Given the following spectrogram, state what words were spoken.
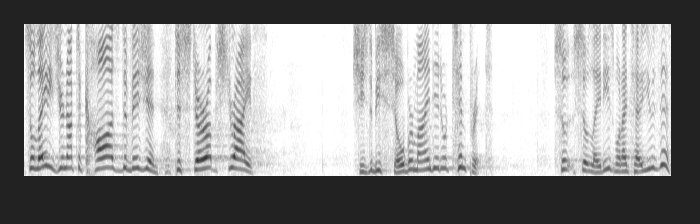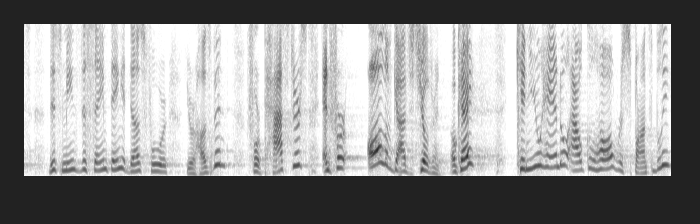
So, ladies, you're not to cause division, to stir up strife. She's to be sober minded or temperate. So, so, ladies, what I tell you is this this means the same thing it does for your husband, for pastors, and for all of God's children, okay? Can you handle alcohol responsibly?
